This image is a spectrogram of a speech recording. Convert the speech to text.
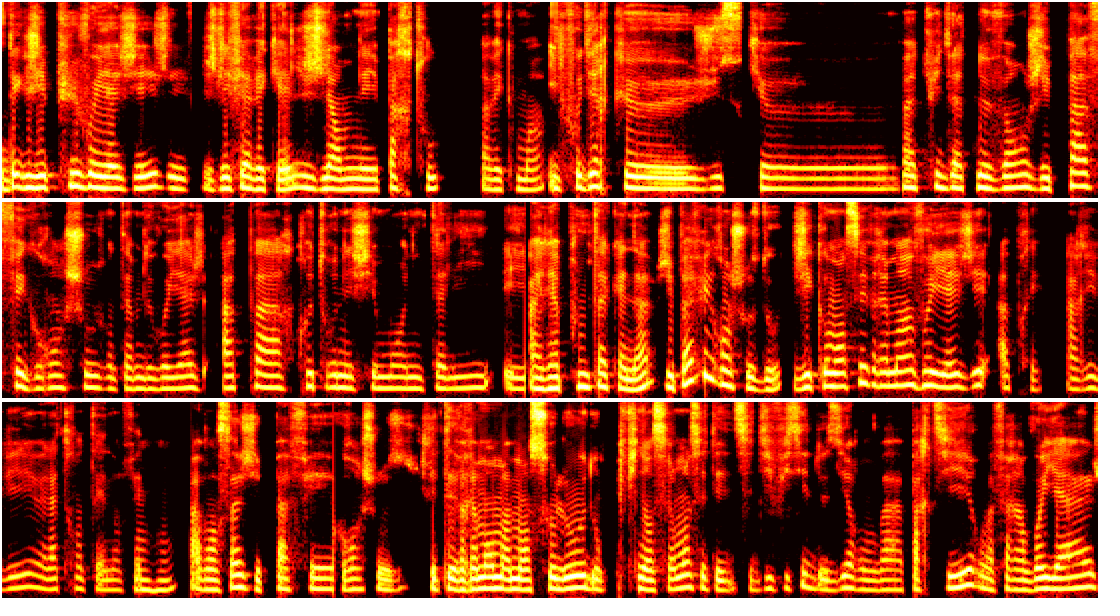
Dès que j'ai pu voyager, je l'ai fait avec elle. Je l'ai emmenée partout avec moi. Il faut dire que jusqu'à 28-29 ans, j'ai pas fait grand chose en termes de voyage, à part retourner chez moi en Italie et aller à Punta Cana. J'ai pas fait grand chose d'autre. J'ai commencé vraiment à voyager après, arrivé à la trentaine en fait. Mmh Avant ça, j'ai pas fait grand chose. J'étais vraiment maman solo, donc financièrement, c'était c'est difficile de se dire on va partir, on va faire un voyage.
